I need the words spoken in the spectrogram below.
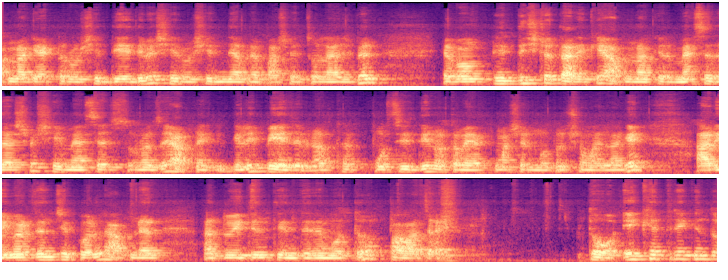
আপনাকে একটা রসিদ দিয়ে দিবে। সেই রসিদ নিয়ে আপনার পাশে চলে আসবেন। এবং নির্দিষ্ট তারিখে আপনাকে মেসেজ আসবে। সেই মেসেজ অনুযায়ী আপনাকে গেলে পেয়ে যাবেন। অর্থাৎ পঁচিশ দিন অথবা এক মাসের মতন সময় লাগে। আর ইমার্জেন্সি করলে আপনার দুই দিন, তিন দিনের মধ্যেও পাওয়া যায়। তো এক্ষেত্রে কিন্তু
